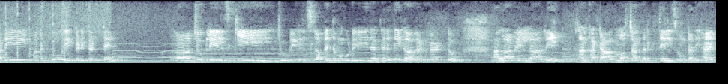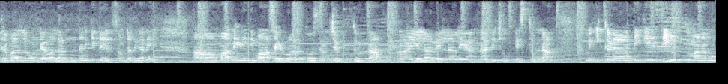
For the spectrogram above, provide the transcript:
అది మనకు ఎక్కడికంటే జూబ్లీ హిల్స్కి జూబ్లీ హిల్స్లో పెద్దమ్మ గుడి దగ్గర దిగాలన్నట్టు అలా వెళ్ళాలి. అంటే ఆల్మోస్ట్ అందరికీ తెలిసి ఉంటుంది. హైదరాబాద్లో ఉండే వాళ్ళందరికీ తెలిసి ఉంటుంది కానీ మా నేను ఇది మా సైడ్ వాళ్ళ కోసం చెప్తున్నా. ఎలా వెళ్ళాలి అన్నది చూపిస్తున్నా. ఇక్కడ దిగేసి మనము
